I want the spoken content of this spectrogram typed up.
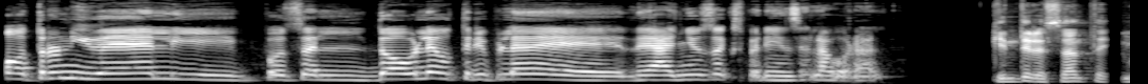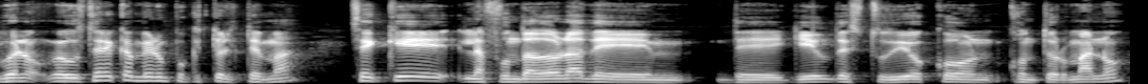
otro nivel y pues el doble o triple de años de experiencia laboral. Qué interesante. Bueno, me gustaría cambiar un poquito el tema. Sé que la fundadora de, Guild estudió con, con, tu hermano.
